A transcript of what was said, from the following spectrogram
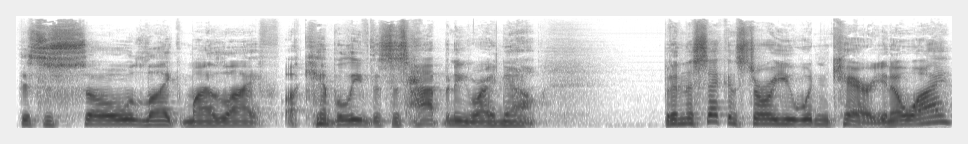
this is so like my life. I can't believe this is happening right now. But in the second story, you wouldn't care. You know why?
